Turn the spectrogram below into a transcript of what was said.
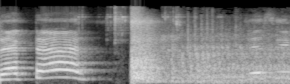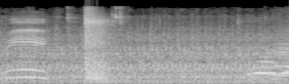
ट्रैक्टर जेसीबी रोलर।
